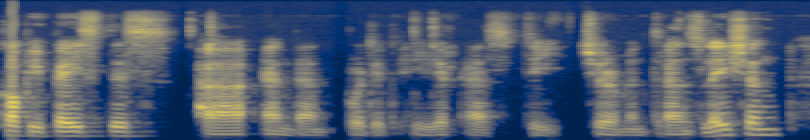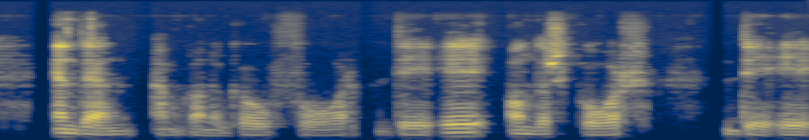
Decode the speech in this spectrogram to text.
Copy paste this uh, and then put it here as the German translation. And then I'm going to go for DE underscore DE,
